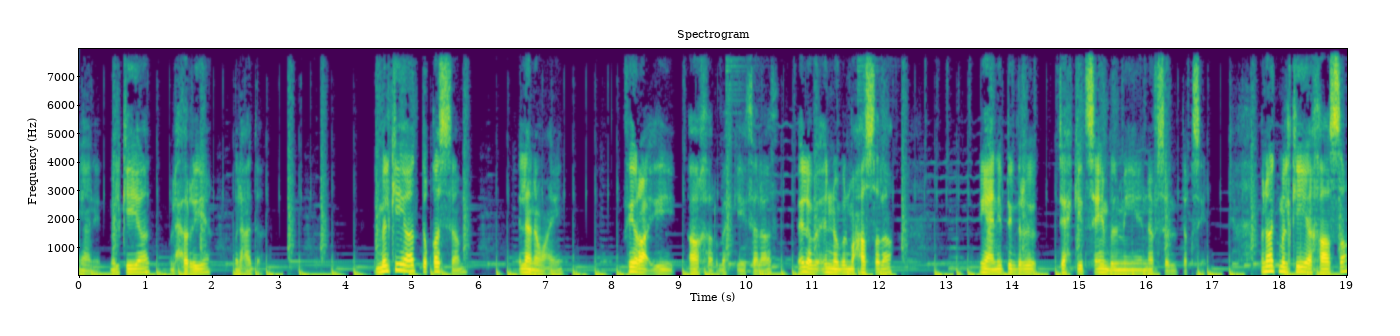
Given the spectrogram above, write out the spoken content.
يعني الملكيات والحرية والعدالة. الملكيات تقسم إلى نوعين. في رأي آخر بحكي ثلاث إلا بأنه بالمحصلة يعني بتقدر تحكي تسعين بالمية نفس التقسيم. هناك ملكية خاصة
